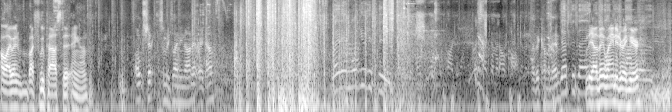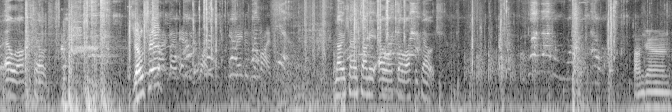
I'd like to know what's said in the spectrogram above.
Oh, I went. I flew past it. Hang on. Oh shit, somebody's landing on it right now. Lennon, what'd you just do? Are they coming in? Just as I Yeah, they landed right here. over L off the couch. Joseph? Now you're trying to tell me Ella fell off the couch. Bomb drone.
